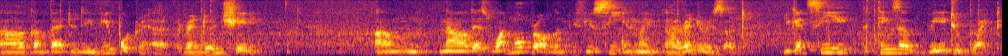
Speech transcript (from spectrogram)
uh, compared to the viewport re rendered shading. Um, now there's one more problem if you see in my uh, render result. You can see the things are way too bright.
